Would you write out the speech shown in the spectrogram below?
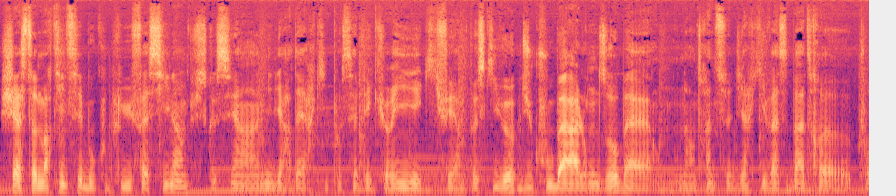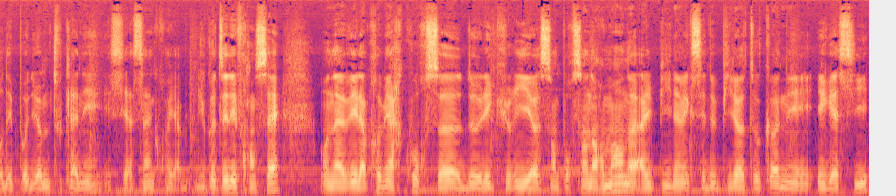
Chez Aston Martin, c'est beaucoup plus facile hein, puisque c'est un milliardaire qui possède l'écurie et qui fait un peu ce qu'il veut. Du coup, bah Alonso, bah, train de se dire qu'il va se battre euh, pour des podiums toute l'année et c'est assez incroyable. Du côté des Français, on avait la première course de l'écurie 100% normande, Alpine avec ses deux pilotes Ocon et, et Gasly.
